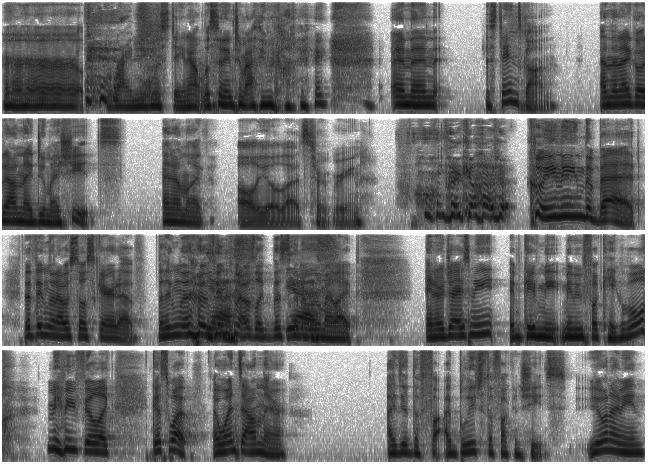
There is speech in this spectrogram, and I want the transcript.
grinding the stain out, listening to Matthew McConaughey, and then the stain's gone. And then I go down and I do my sheets, and I'm like, oh yo, that's turned green. Oh my god. Cleaning the bed, the thing that I was so scared of, the thing that, the thing that I was like, this is Yes. gonna ruin my life. Energized me. It gave me made me feel capable. made me feel like, guess what? I went down there. I did the fu- I bleached the fucking sheets. You know what I mean?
